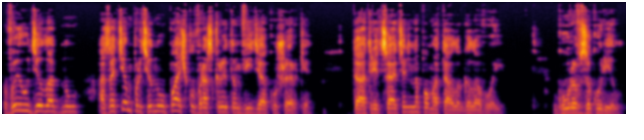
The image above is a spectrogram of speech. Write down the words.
выудил одну, а затем протянул пачку в раскрытом виде акушерке. Та отрицательно помотала головой. Гуров закурил.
